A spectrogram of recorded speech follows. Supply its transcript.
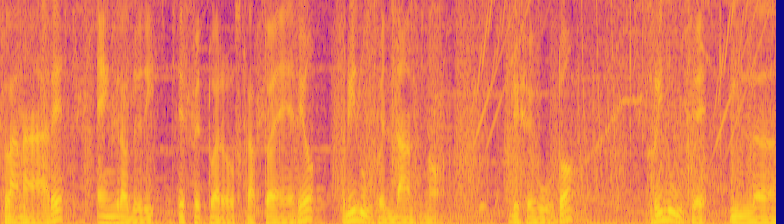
planare è in grado di effettuare lo scatto aereo riduce il danno ricevuto riduce il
